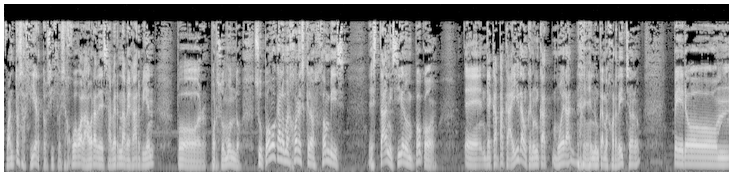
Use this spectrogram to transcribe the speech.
¿Cuántos aciertos hizo ese juego a la hora de saber navegar bien por, por su mundo? Supongo que a lo mejor es que los zombies están y siguen un poco eh, de capa caída, aunque nunca mueran, nunca mejor dicho, ¿no? Pero mm,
